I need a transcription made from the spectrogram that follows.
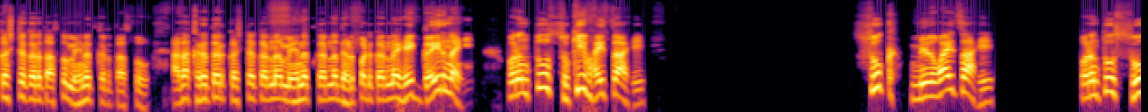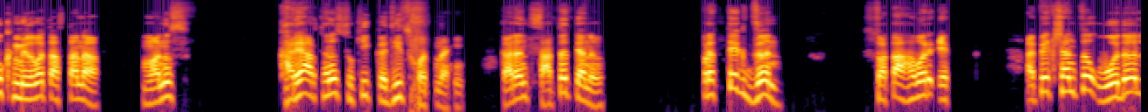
कष्ट करत असतो मेहनत करत असतो. आता खरं तर कष्ट करणं मेहनत करणं धडपड करणं हे गैर नाही परंतु सुखी व्हायचं आहे. सुख मिळवायचं आहे परंतु सुख मिळवत असताना माणूस खऱ्या अर्थानं सुखी कधीच होत नाही. कारण सातत्यानं प्रत्येक जण स्वतःवर एक अपेक्षांचं ओदल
